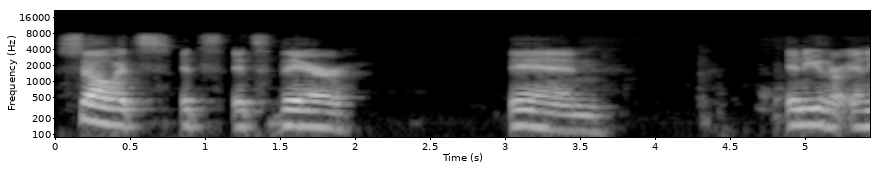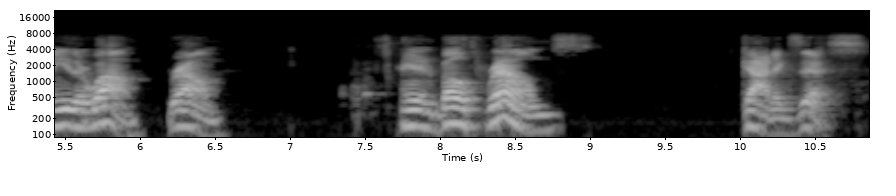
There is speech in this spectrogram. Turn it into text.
So it's it's it's there in in either in either realm realm. And in both realms, God exists.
